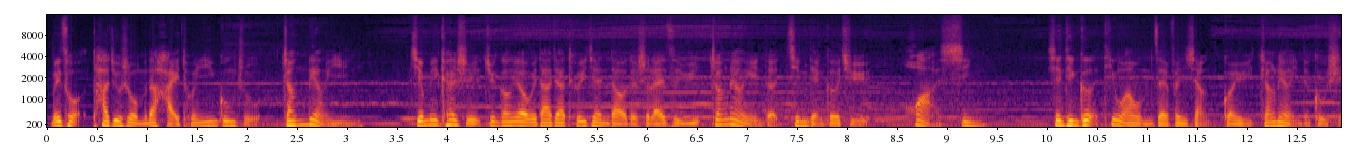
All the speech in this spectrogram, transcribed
没错，她就是我们的海豚音公主张靓颖。节目一开始，俊刚要为大家推荐到的是来自于张靓颖的经典歌曲《画心》。先听歌，听完我们再分享关于张靓颖的故事。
